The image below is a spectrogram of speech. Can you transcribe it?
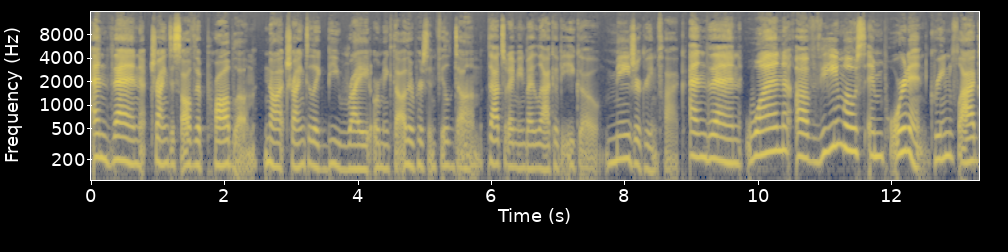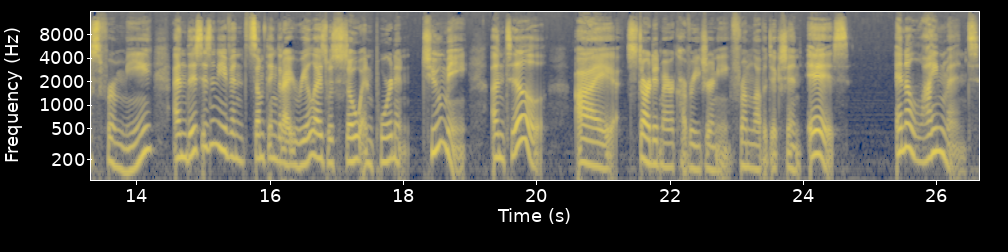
and then trying to solve the problem, not trying to like be right or make the other person feel dumb. That's what I mean by lack of ego. Major green flag. And then one of the most important green flags for me, and this isn't even something that I realized was so important to me until I started my recovery journey from love addiction is an alignment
